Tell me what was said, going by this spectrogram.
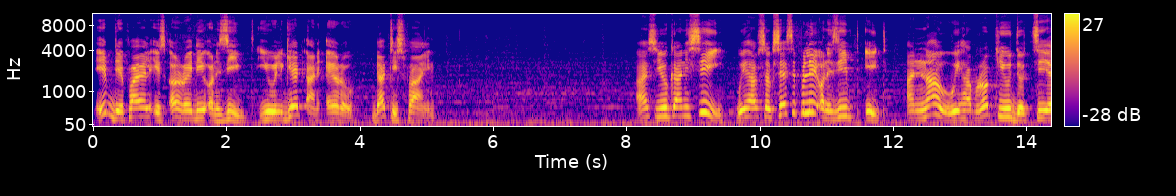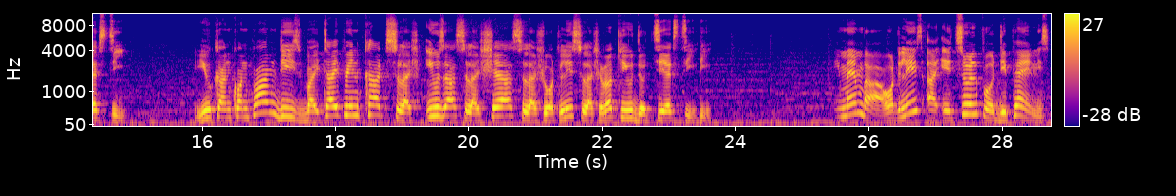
If the file is already unzipped, you will get an error. That is fine. As you can see, we have successfully unzipped it and now we have rockyou.txt. You can confirm this by typing cat slash user slash share slash wordlist slash rockyou.txt. Remember, wordlists are a tool for defense,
